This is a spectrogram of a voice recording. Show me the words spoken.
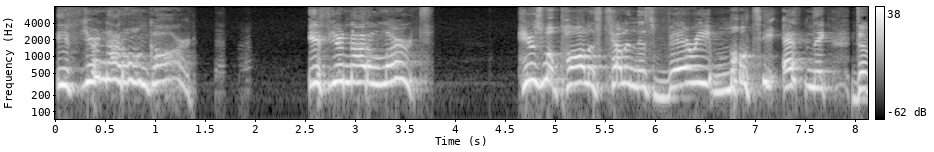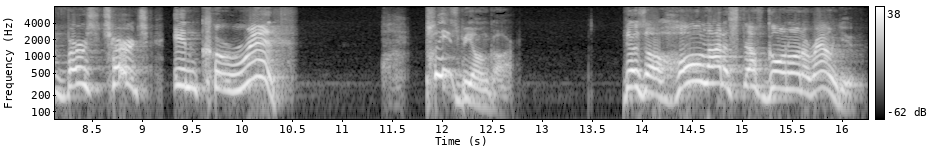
if you're not on guard, if you're not alert. Here's what Paul is telling this very multi ethnic, diverse church in Corinth please be on guard. There's a whole lot of stuff going on around you.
